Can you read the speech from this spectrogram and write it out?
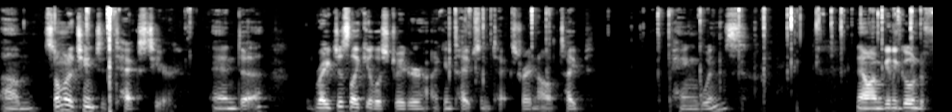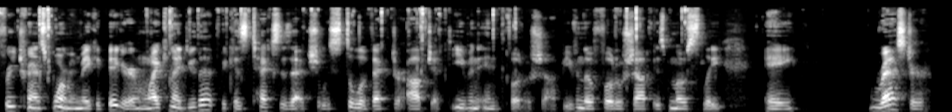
Um, so I'm going to change the text here, and uh, right, just like Illustrator, I can type some text, right, and I'll type penguins. Now I'm going to go into free transform and make it bigger. And why can I do that? Because text is actually still a vector object, even in Photoshop. Even though Photoshop is mostly a raster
